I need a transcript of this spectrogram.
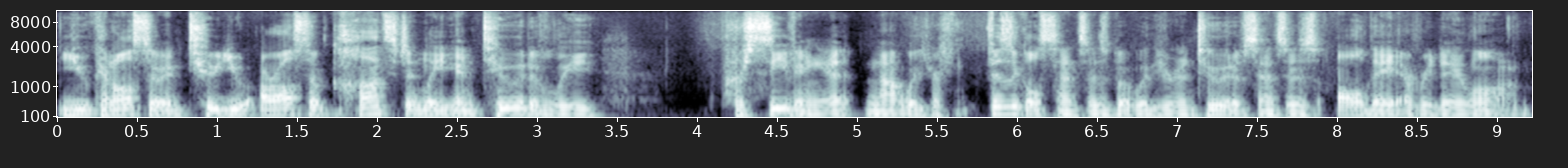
you can also intu- you are also constantly intuitively perceiving it, not with your physical senses, but with your intuitive senses all day, every day long.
